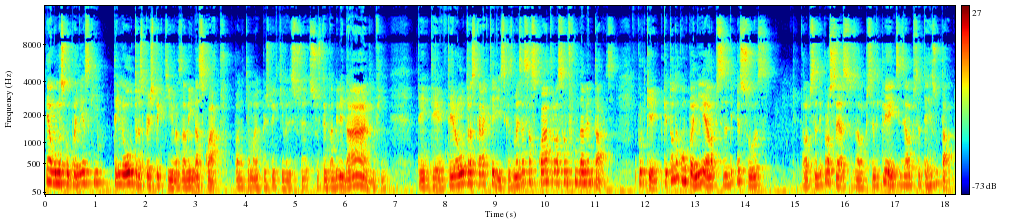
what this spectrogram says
Tem algumas companhias que têm outras perspectivas, além das quatro. Pode ter uma perspectiva de sustentabilidade, enfim, ter, ter, ter outras características, mas essas quatro elas são fundamentais. Por quê? Porque toda companhia ela precisa de pessoas, ela precisa de processos, ela precisa de clientes e ela precisa ter resultado.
